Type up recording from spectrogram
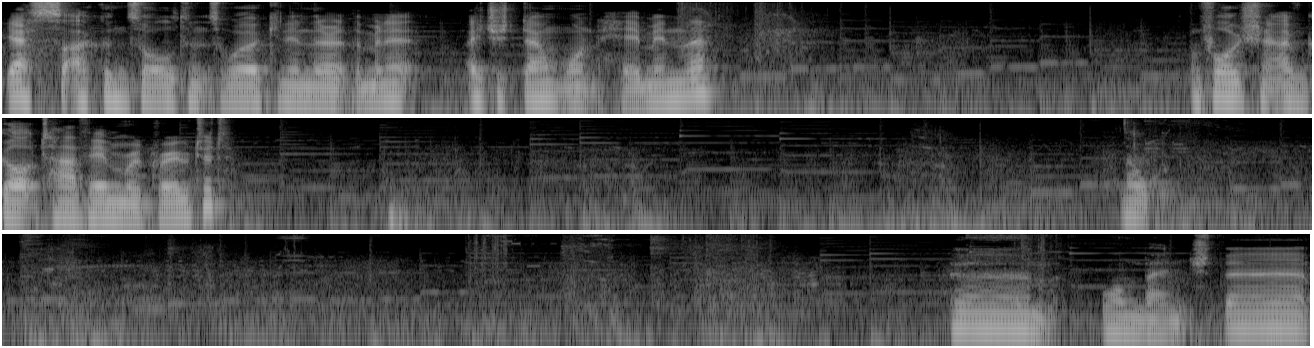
Yes, our consultant's working in there at the minute. I just don't want him in there. Unfortunately, I've got to have him recruited. Nope. Um, one bench there.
